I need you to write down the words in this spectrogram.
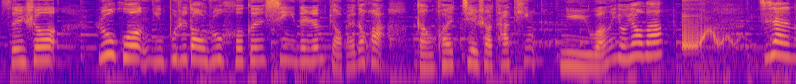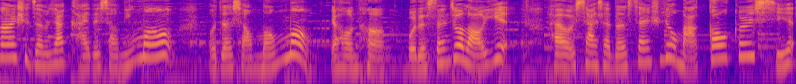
所以说，如果你不知道如何跟心仪的人表白的话，赶快介绍他听《女王有药》吧。接下来呢是咱们家可爱的小柠檬，我的小萌萌，然后呢我的三舅姥爷，还有夏夏的三十六码高跟鞋。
